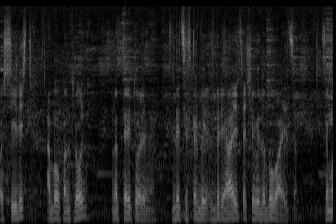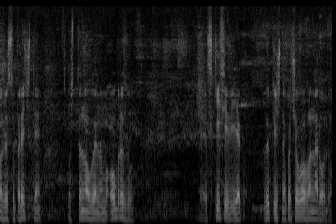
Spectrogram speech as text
осілість або контроль над територіями, де ці скарби зберігаються чи видобуваються. Це може суперечити установленому образу е, скіфів як виключно кочового народу.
